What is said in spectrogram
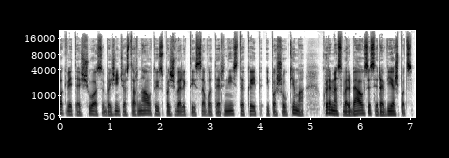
pakvietė šiuos bažnyčios tarnautojus pažvelgti į savo tarnystę kaip į pašaukimą, kuriame svarbiausias yra viešpats.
